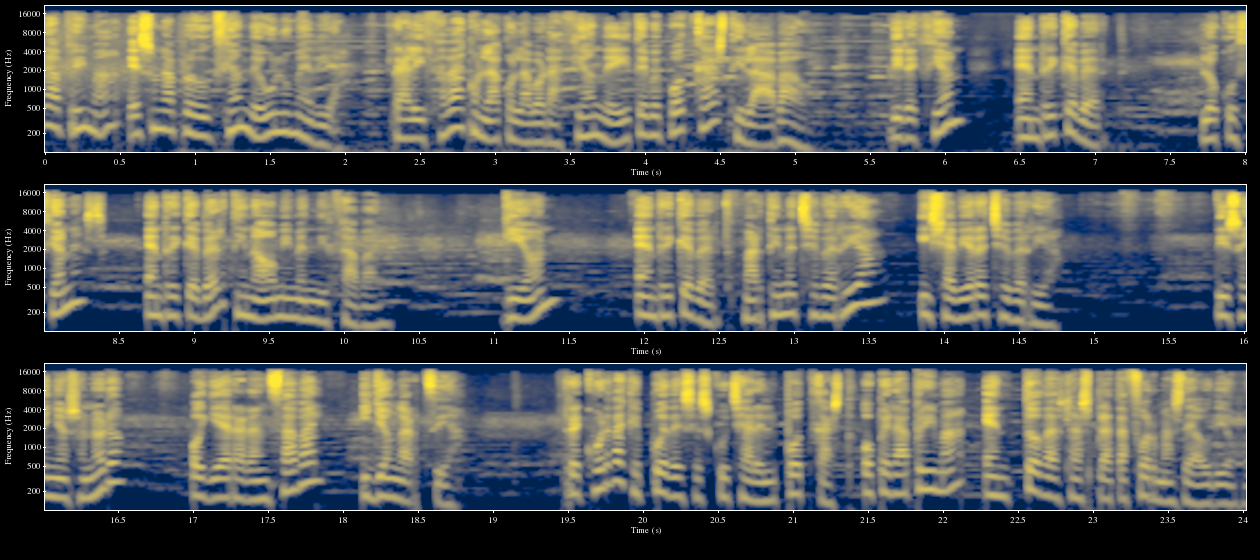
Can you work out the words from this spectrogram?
Ópera Prima es una producción de Ulu Media, realizada con la colaboración de ITV Podcast y la ABAO. Dirección, Enrique Bert. Locuciones, Enrique Bert y Naomi Mendizábal. Guión, Enrique Bert, Martín Echeverría y Xavier Echeverría. Diseño sonoro, Oyer Aranzábal y John García. Recuerda que puedes escuchar el podcast Ópera Prima en todas las plataformas de audio.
